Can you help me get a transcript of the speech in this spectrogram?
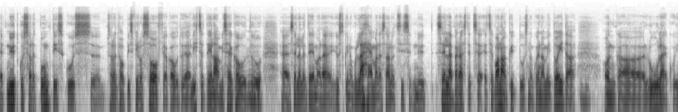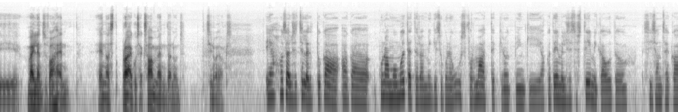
et nüüd, kus sa oled punktis, kus äh, sa oled hoopis filosoofia kaudu ja lihtsalt elamise kaudu mm -hmm. sellele teemale justkui nagu lähemale saanud, siis nüüd sellepärast, et see, et see vana kütus nagu enam ei toida mm, -hmm. on ka luule kui väljendusvahend ennast praeguseks ammendanud sinu jaoks jah, osaliselt selle tõttu ka, aga kuna mu mõtetel on mingisugune uus formaat tekkinud mingi akadeemilise süsteemi kaudu, siis on see ka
